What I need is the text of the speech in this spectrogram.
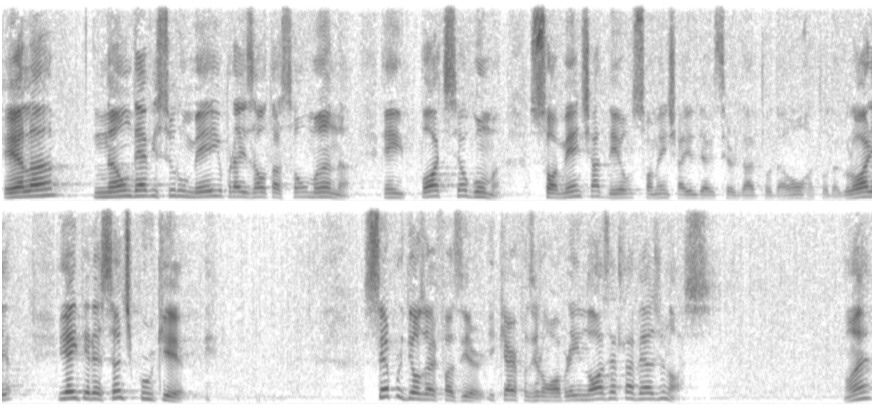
ela não deve ser um meio para a exaltação humana, em hipótese alguma. Somente a Deus, somente a Ele deve ser dada toda a honra, toda a glória. E é interessante porque Sempre Deus vai fazer e quer fazer uma obra em nós é através de nós. Não é?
